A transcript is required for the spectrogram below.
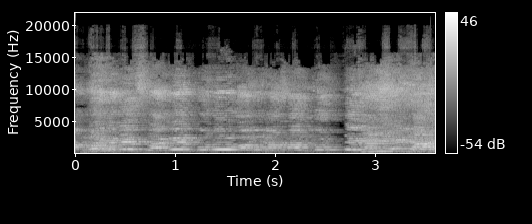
আমরা এখানে ফ্ল্যাগের কোনো অবমাননা করতে আসি নাই।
